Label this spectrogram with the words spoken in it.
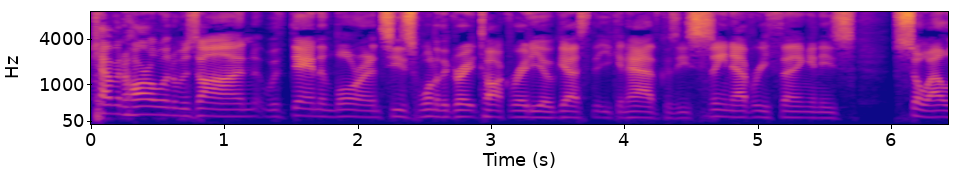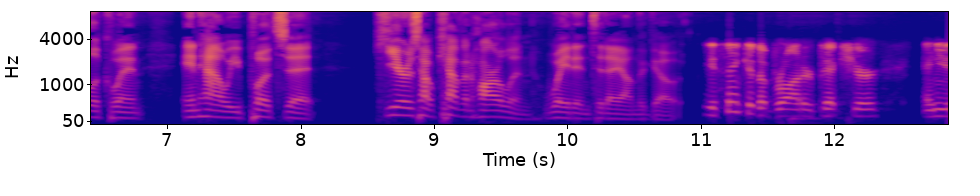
Kevin Harlan was on with Dan and Lawrence. He's one of the great talk radio guests that you can have because he's seen everything and he's so eloquent in how he puts it. Here's how Kevin Harlan weighed in today on the GOAT. You think of the broader picture and you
